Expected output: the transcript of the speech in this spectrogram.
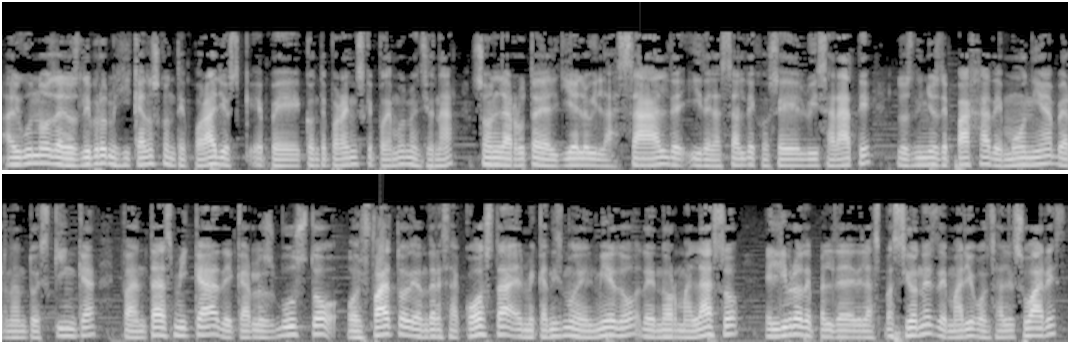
Algunos de los libros mexicanos contemporáneos que, contemporáneos que podemos mencionar son La Ruta del Hielo y la Sal de, y de la Sal de José Luis Arate, Los Niños de Paja de Monia, Bernardo Esquinca, Fantásmica de Carlos Busto, Olfato de Andrés Acosta, El Mecanismo del Miedo de Norma Lazo, el libro de, las pasiones de Mario González Suárez,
